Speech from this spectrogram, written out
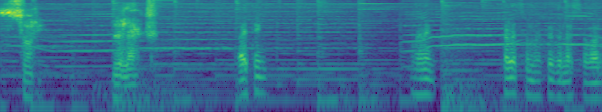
सॉरी रिलैक्स आई थिंक मैंने गलत समय पे गलत सवाल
